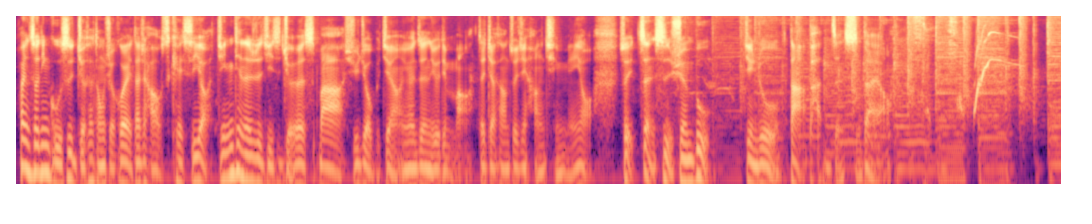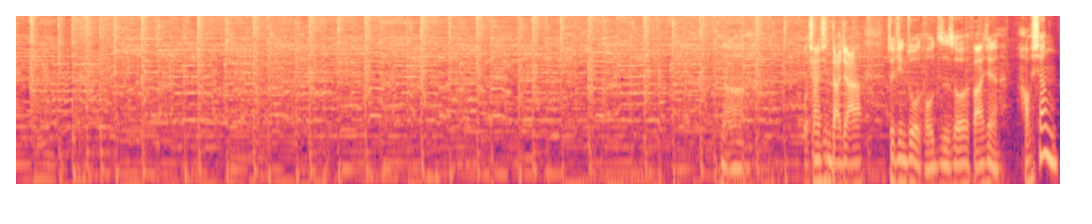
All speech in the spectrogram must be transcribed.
欢迎收听股市韭菜同学会，大家好，我是 K C 哦。今天的日期是九月二十八，许久不见啊，因为真的有点忙，再加上最近行情没有，所以正式宣布进入大盘整时代哦。那我相信大家最近做投资的时候会发现，好像。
